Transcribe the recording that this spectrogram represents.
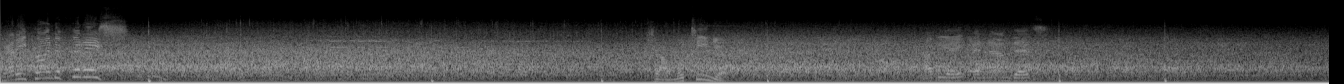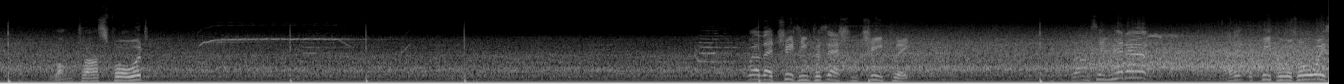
Can he find a finish? João Moutinho. Javier Hernandez. Long pass forward. Well, they're treating possession cheaply. Glancing header. I think the keeper was always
